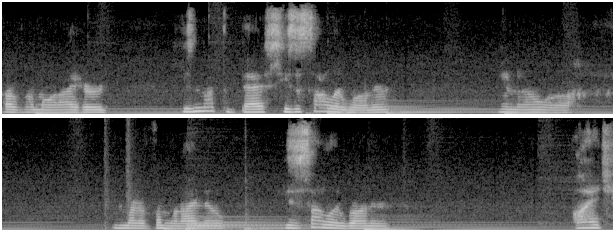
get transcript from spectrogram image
from what I heard. He's not the best. He's a solid runner. You know, uh, from what I know, he's a solid runner. But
